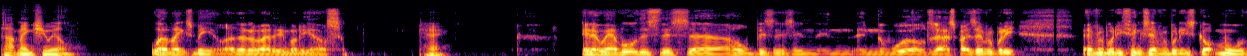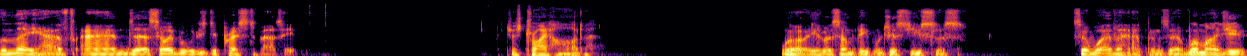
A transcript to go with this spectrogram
that makes you ill. Well, it makes me ill. I don't know about anybody else. Okay. You know, we have all this this uh, whole business in, in in the world. I suppose everybody everybody thinks everybody's got more than they have, and uh, so everybody's depressed about it. Just try harder. Well, you know, some people just useless. So whatever happens, uh, well, mind you,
